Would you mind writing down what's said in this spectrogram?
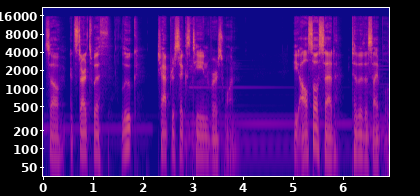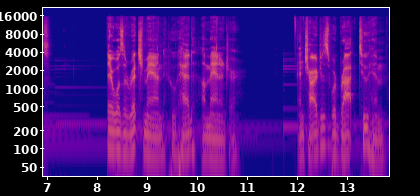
So it starts with Luke chapter 16, verse 1. He also said to the disciples, there was a rich man who had a manager, and charges were brought to him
